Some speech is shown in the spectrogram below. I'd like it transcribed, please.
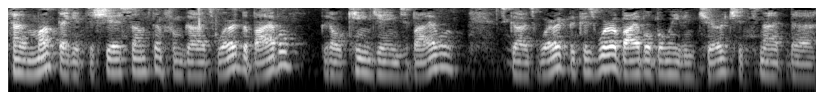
time of month I get to share something from God's Word, the Bible, good old King James Bible. It's God's Word because we're a Bible believing church. It's not uh,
